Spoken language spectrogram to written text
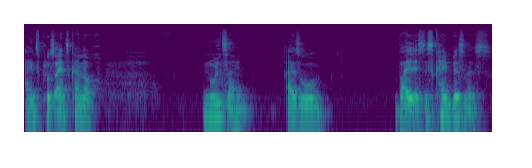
eins plus eins kann auch null sein. Also, weil es ist kein Business.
